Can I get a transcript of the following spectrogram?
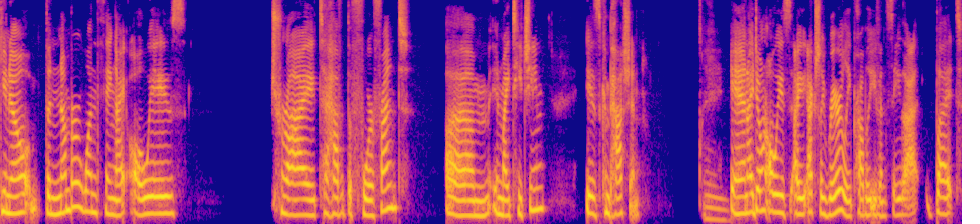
You know, the number one thing I always try to have at the forefront um, in my teaching is compassion. Mm. And I don't always, I actually rarely probably even say that, but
